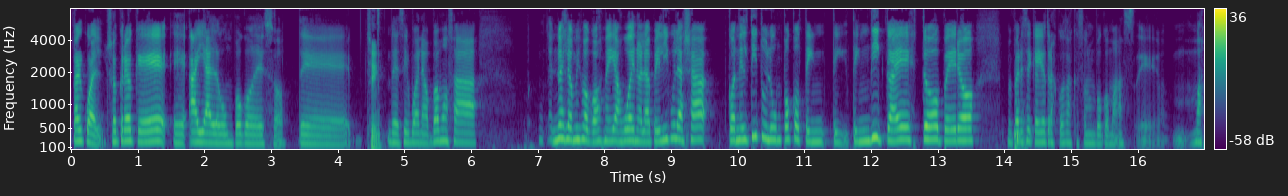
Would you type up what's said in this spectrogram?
Tal cual. Yo creo que eh, hay algo un poco de eso. De, Sí, de decir, bueno, vamos a... No es lo mismo que vos me digas, bueno, la película ya con el título un poco te, in- te- te indica esto, pero me parece que hay otras cosas que son un poco más, eh, más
